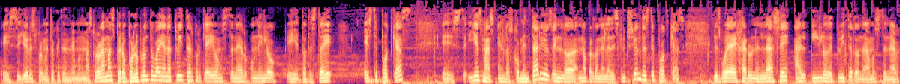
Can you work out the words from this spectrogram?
Este, yo les prometo que tendremos más programas, pero por lo pronto vayan a Twitter porque ahí vamos a tener un hilo eh, donde esté este podcast. Este, y es más, en los comentarios, en lo, no, perdón, en la descripción de este podcast, les voy a dejar un enlace al hilo de Twitter donde vamos a tener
